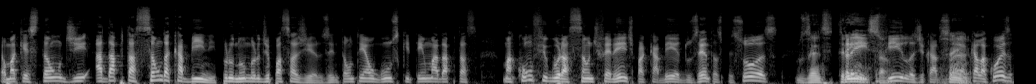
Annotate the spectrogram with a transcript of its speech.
É uma questão de adaptação da cabine para o número de passageiros. Então tem alguns que têm uma adaptação, uma configuração diferente para caber 200 pessoas, 230. três filas de cada, Sim. aquela coisa.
